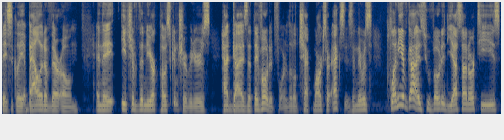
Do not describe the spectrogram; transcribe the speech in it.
basically a ballot of their own. And they each of the New York Post contributors had guys that they voted for, little check marks or X's. And there was plenty of guys who voted yes on Ortiz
